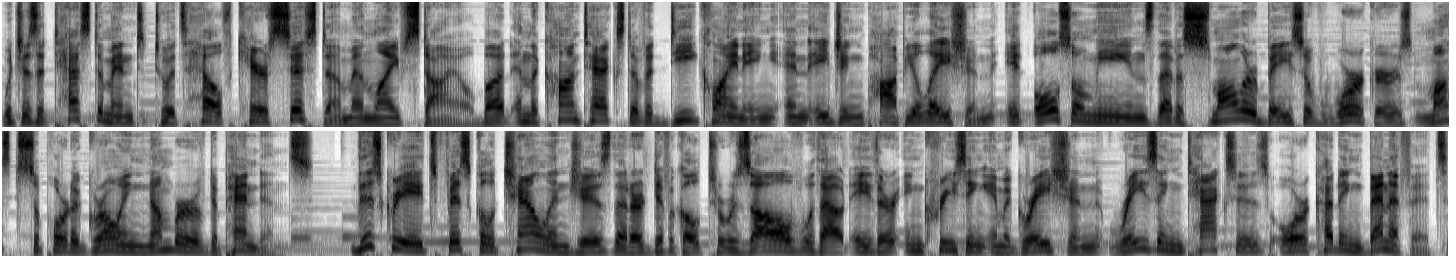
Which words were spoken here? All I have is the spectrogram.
which is a testament to its healthcare system and lifestyle. But in the context of a declining and aging population, it also means that a smaller base of workers must support a growing number of dependents. This creates fiscal challenges that are difficult to resolve without either increasing immigration, raising taxes, or cutting benefits,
